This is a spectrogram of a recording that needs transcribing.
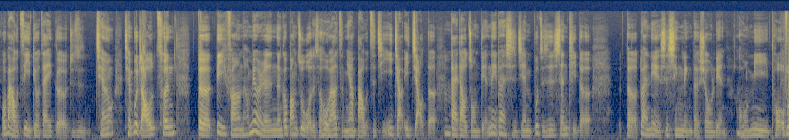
我把我自己丢在一个就是前前不着村的地方，然后没有人能够帮助我的时候，我要怎么样把我自己一脚一脚的嗯带到终点？那段时间不只是身体的。的锻炼也是心灵的修炼，嗯阿弥陀佛，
